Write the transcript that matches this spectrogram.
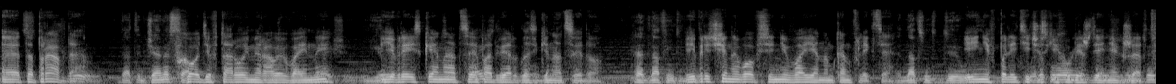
Это правда. В ходе Второй мировой войны еврейская нация подверглась геноциду. И причина вовсе не в военном конфликте и не в политических убеждениях жертв.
